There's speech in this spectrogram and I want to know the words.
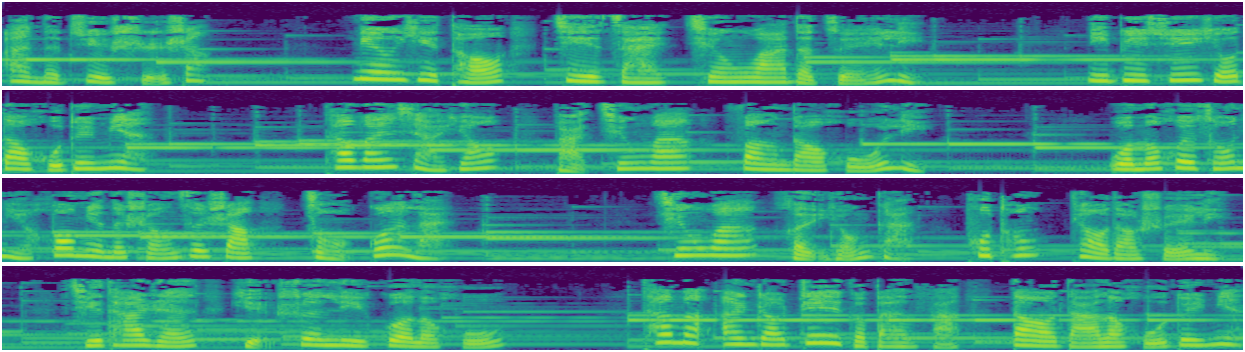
岸的巨石上，另一头系在青蛙的嘴里。你必须游到湖对面。他弯下腰，把青蛙放到湖里。我们会从你后面的绳子上走过来。青蛙很勇敢，扑通跳到水里。其他人也顺利过了湖。他们按照这个办法到达了湖对面。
